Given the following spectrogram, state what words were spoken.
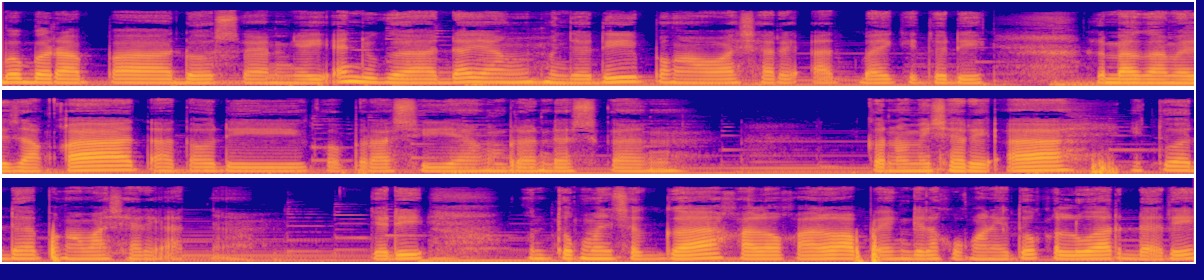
beberapa dosen YIN juga ada yang menjadi pengawas syariat baik itu di lembaga amil zakat atau di koperasi yang berandaskan ekonomi syariah itu ada pengawas syariatnya. Jadi untuk mencegah kalau-kalau apa yang dilakukan itu keluar dari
